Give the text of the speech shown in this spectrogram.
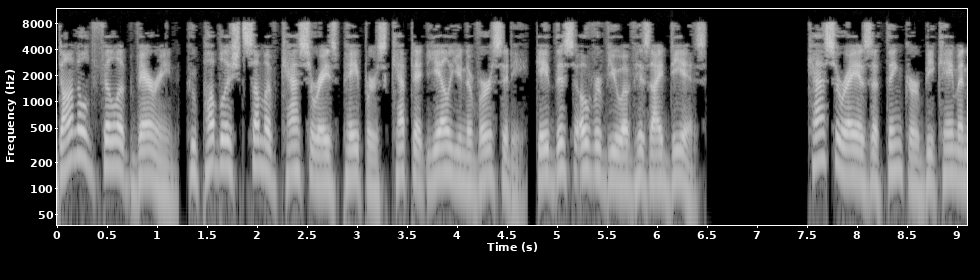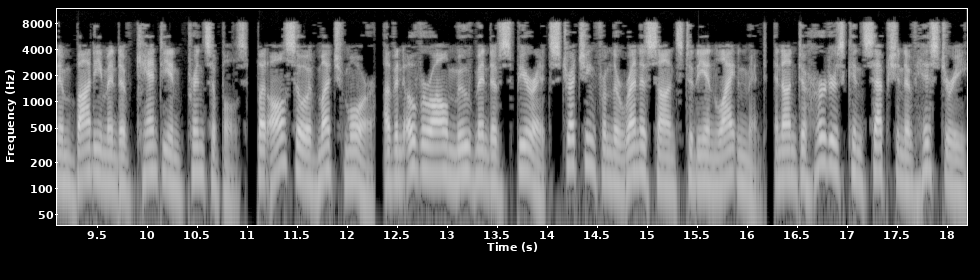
Donald Philip Verene, who published some of Cassirer's papers kept at Yale University, gave this overview of his ideas. Cassirer as a thinker became an embodiment of Kantian principles, but also of much more, of an overall movement of spirit stretching from the Renaissance to the Enlightenment, and on to Herder's conception of history,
